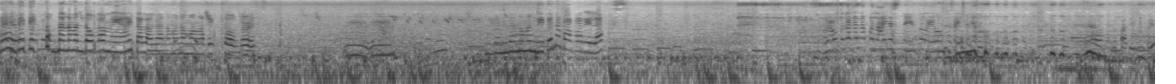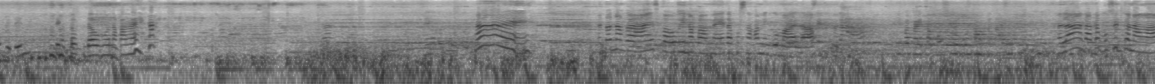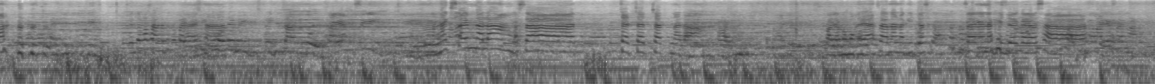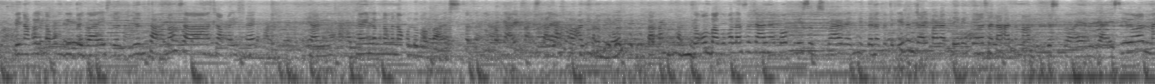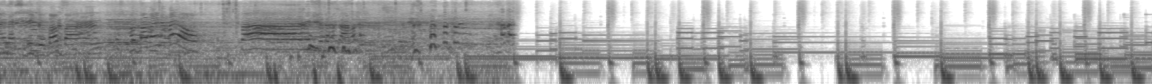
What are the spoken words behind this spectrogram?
Eh, di TikTok na naman daw kami. Ay, talaga naman ang mga TikTokers. Mm-mm. Ang ganda naman dito, nakaka-relax. Wala ko talaga napalayas nito. Ewan ko sa inyo. Ba yung bitin? TikTok daw muna kami. Ito na guys, pauwi na kami. Tapos na kami gumala. Hindi pa tayo tapos. Hala, tatapusin ko na nga. Ganda ka sana doon tayo. Kasi may display din sana doon. Sayang kasi. Mm, Next time na lang. Basta chat-chat-chat na lang. Kaya naman Ayan, sana nag-enjoy, sana nag-enjoy kayo sa pinakita kong video guys. Dun, dun sa ano, sa Chakay Sek. Ayan, ngayon lang naman ako lumabas. So kung bago ka lang sa channel ko, please subscribe and hit the notification bell para updated kayo sa lahat ng mga videos ko. Ayan guys, see you on my next video. Bye-bye! Magbabay na kayo! Bye!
